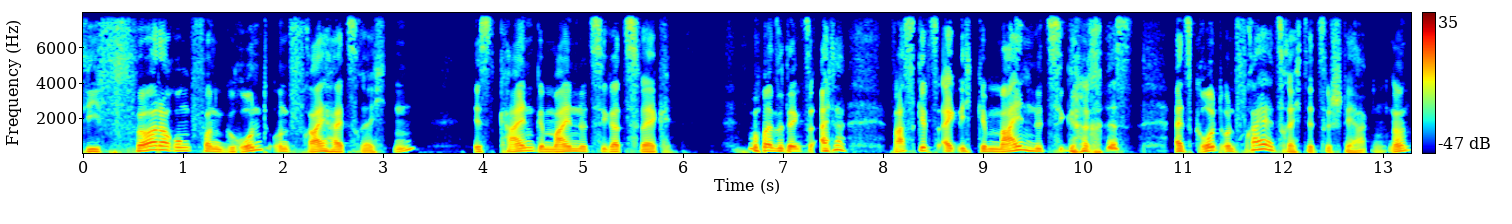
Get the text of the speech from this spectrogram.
die Förderung von Grund- und Freiheitsrechten ist kein gemeinnütziger Zweck. Wo man so denkt, so, Alter, was gibt's eigentlich gemeinnützigeres, als Grund- und Freiheitsrechte zu stärken? Ne?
